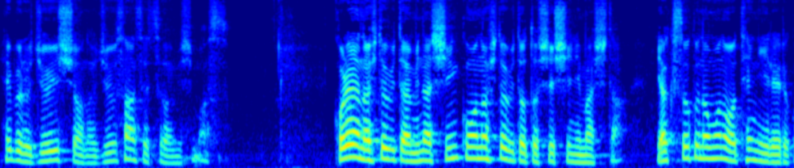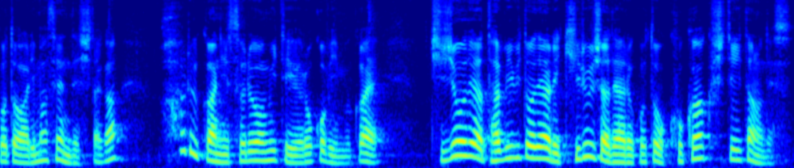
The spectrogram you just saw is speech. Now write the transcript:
ヘブル11章の13節を見します。これらの人々は皆信仰の人々として死にました。約束のものを手に入れることはありませんでしたが、はるかにそれを見て喜び迎え、地上では旅人であり、気流者であることを告白していたのです。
